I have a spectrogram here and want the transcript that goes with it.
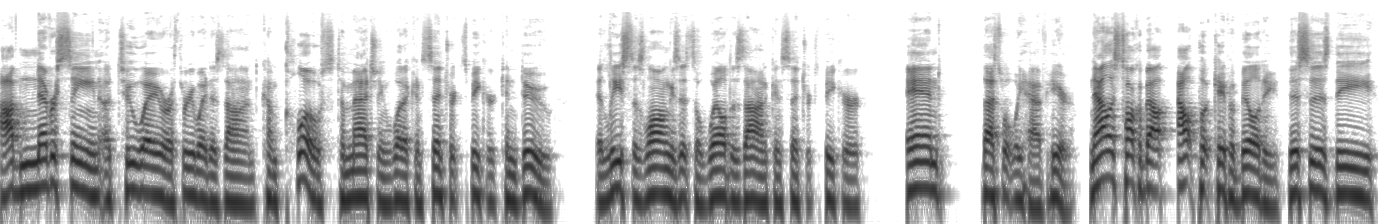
I've never seen a two way or a three way design come close to matching what a concentric speaker can do, at least as long as it's a well designed concentric speaker. And that's what we have here. Now let's talk about output capability. This is the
